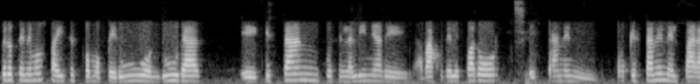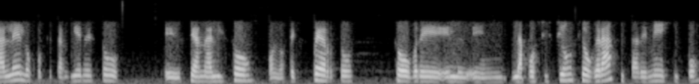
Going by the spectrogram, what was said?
pero tenemos países como Perú, Honduras, eh, que están pues en la línea de abajo del Ecuador, están en o que están en el paralelo, porque también esto eh, se analizó con los expertos sobre el, la posición geográfica de México.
